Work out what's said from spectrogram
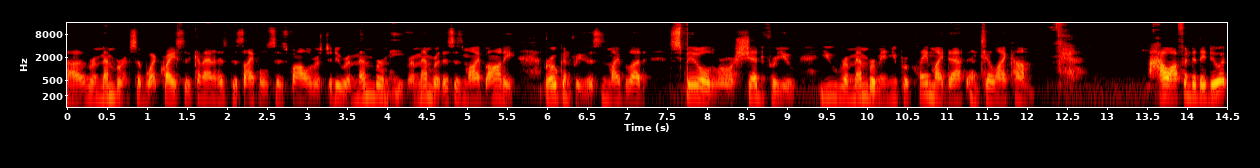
uh, remembrance of what Christ had commanded his disciples, his followers to do. Remember me. Remember, this is my body broken for you. This is my blood spilled or shed for you. You remember me and you proclaim my death until I come. How often did they do it?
